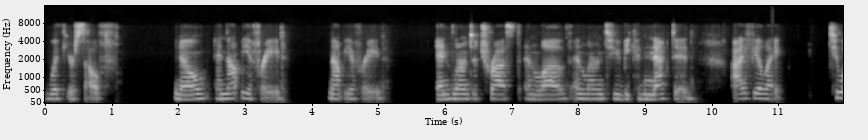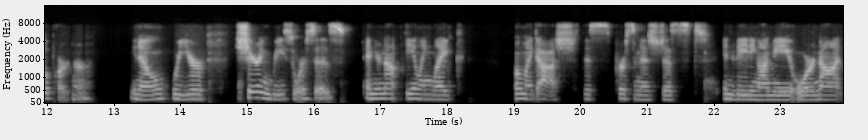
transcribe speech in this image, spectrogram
with yourself, you know, and not be afraid, not be afraid and learn to trust and love and learn to be connected. I feel like to a partner, you know, where you're sharing resources and you're not feeling like, oh my gosh, this person is just invading on me or not,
